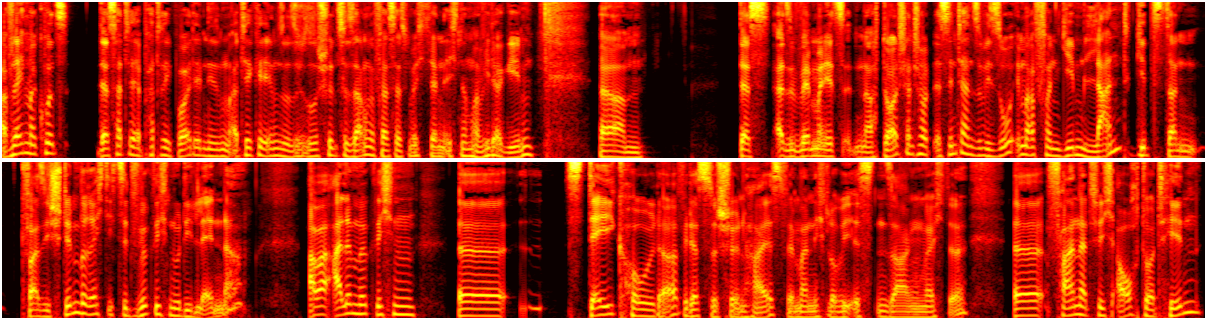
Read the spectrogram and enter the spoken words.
Aber vielleicht mal kurz, das hatte der Patrick Beuth in diesem Artikel eben so, so schön zusammengefasst, das möchte ich dann echt nochmal wiedergeben. Ähm, das, also wenn man jetzt nach Deutschland schaut, es sind dann sowieso immer von jedem Land gibt's dann quasi stimmberechtigt sind wirklich nur die Länder, aber alle möglichen äh, Stakeholder, wie das so schön heißt, wenn man nicht Lobbyisten sagen möchte, äh, fahren natürlich auch dorthin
